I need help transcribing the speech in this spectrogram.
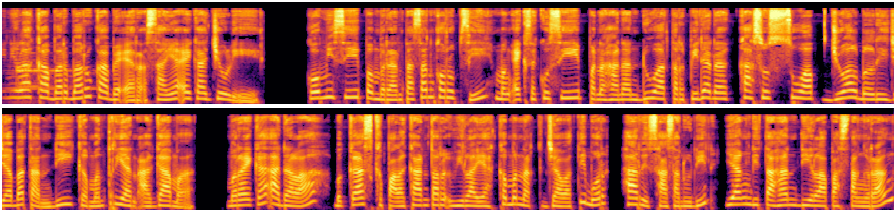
Inilah kabar baru KBR, saya Eka Juli. Komisi Pemberantasan Korupsi mengeksekusi penahanan dua terpidana kasus suap jual beli jabatan di Kementerian Agama. Mereka adalah bekas Kepala Kantor Wilayah Kemenak Jawa Timur Haris Hasanuddin yang ditahan di Lapas Tangerang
